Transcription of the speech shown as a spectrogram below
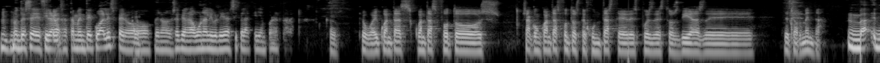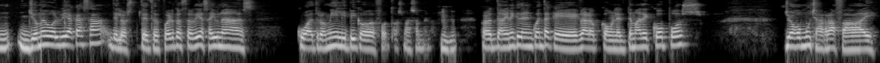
No te sé decir exactamente cuáles, pero, pero sé que en alguna librería sí que la quieren poner también. Qué guay. ¿Cuántas, ¿Cuántas fotos, o sea, con cuántas fotos te juntaste después de estos días de, tormenta? Yo me volví a casa, de los, después de estos días hay unas cuatro mil y pico de fotos, más o menos. Pero también hay que tener en cuenta que, claro, con el tema de copos, yo hago mucha ráfaga ahí.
